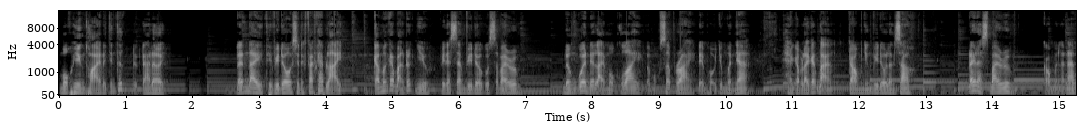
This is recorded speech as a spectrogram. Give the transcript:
một huyền thoại đã chính thức được ra đời. Đến đây thì video xin được phép khép lại. Cảm ơn các bạn rất nhiều vì đã xem video của Spy Room. Đừng quên để lại một like và một subscribe để ủng hộ chúng mình nha. Hẹn gặp lại các bạn trong những video lần sau. Đây là Spy Room, còn mình là Nam.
